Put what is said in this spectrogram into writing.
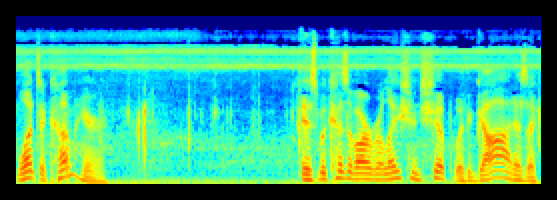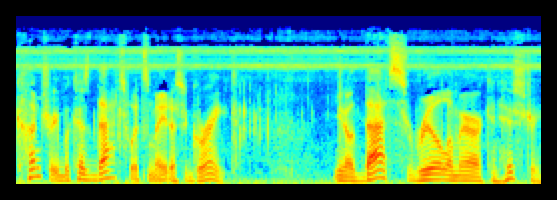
want to come here is because of our relationship with God as a country, because that's what's made us great. You know, that's real American history.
